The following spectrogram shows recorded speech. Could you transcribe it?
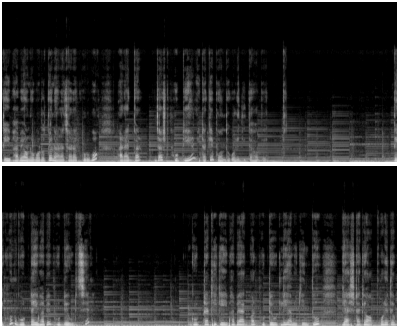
তো এইভাবে অনবরত নাড়াচাড়া করব আর একবার জাস্ট ফুটিয়ে এটাকে বন্ধ করে দিতে হবে। দেখুন, গুড়টা এইভাবে ফুটে উঠছে। গুড়টা ঠিক এইভাবে একবার ফুটে উঠলেই আমি কিন্তু গ্যাসটাকে অফ করে দেব।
